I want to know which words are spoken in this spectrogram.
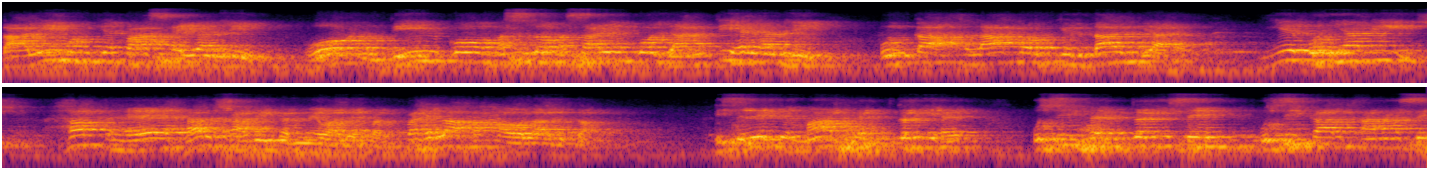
तालीम उनके पास है या नहीं, वो दीन को, मसलो मसाइल को जानती है या नहीं, उनका अखलाक और किरदार क्या है? ये बुनियादी हक है हर शादी करने वाले पर। पहला हक औलाद का। इसलिए कि माँ फैक्ट्री है, उसी फैक्ट्री से, उसी कारखाना से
